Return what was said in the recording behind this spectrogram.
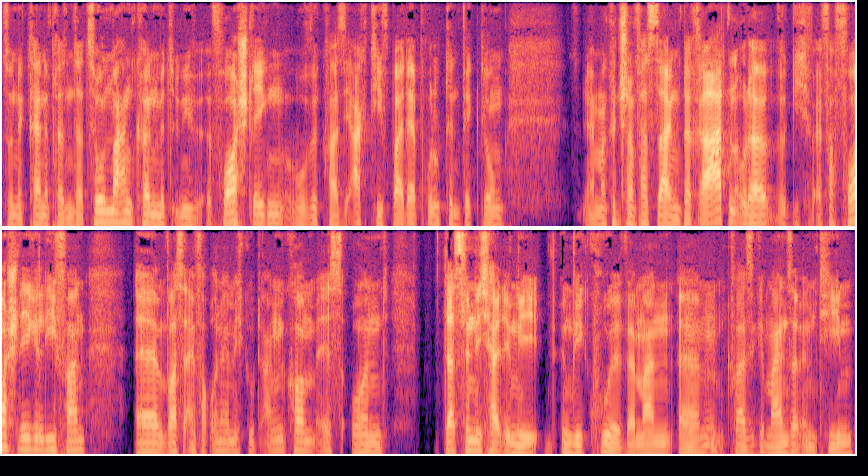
so eine kleine Präsentation machen können mit irgendwie Vorschlägen, wo wir quasi aktiv bei der Produktentwicklung ja, man könnte schon fast sagen, beraten oder wirklich einfach Vorschläge liefern, äh, was einfach unheimlich gut angekommen ist. Und das finde ich halt irgendwie, irgendwie cool, wenn man ähm, mhm. quasi gemeinsam im Team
